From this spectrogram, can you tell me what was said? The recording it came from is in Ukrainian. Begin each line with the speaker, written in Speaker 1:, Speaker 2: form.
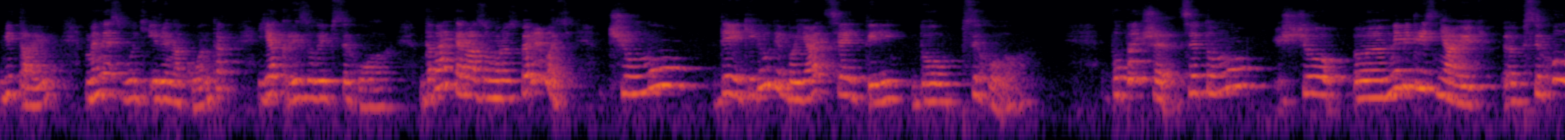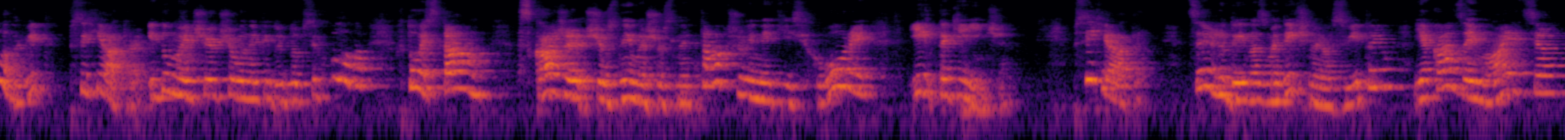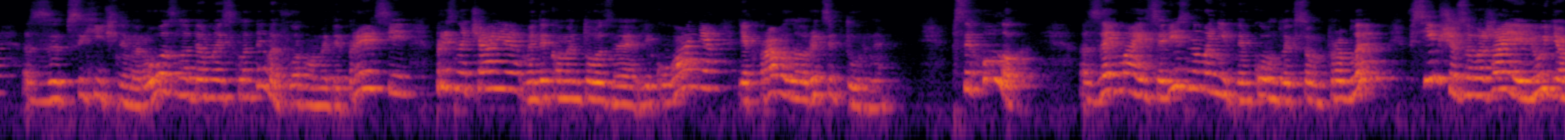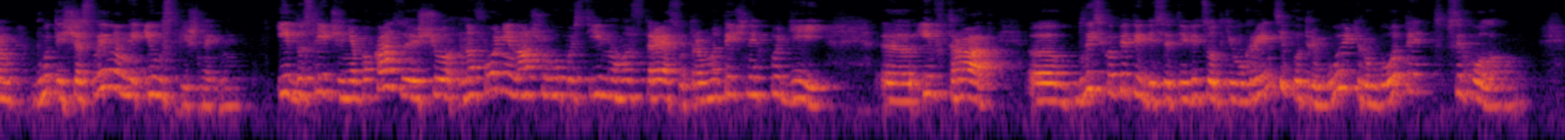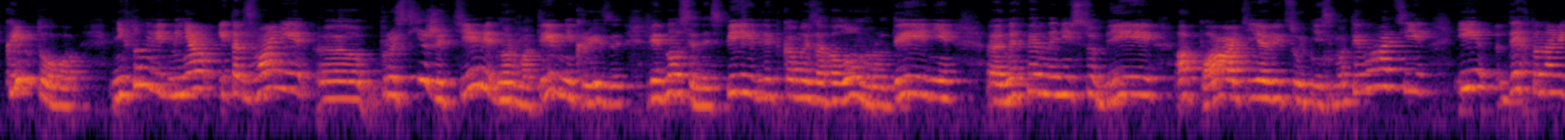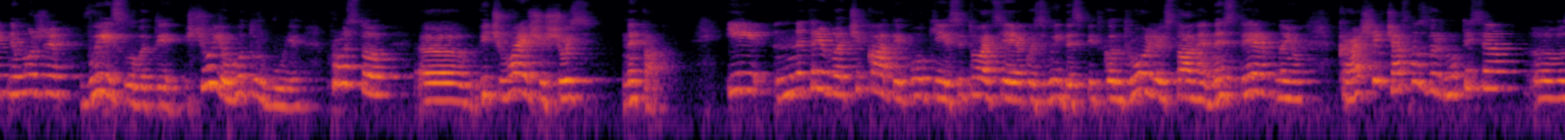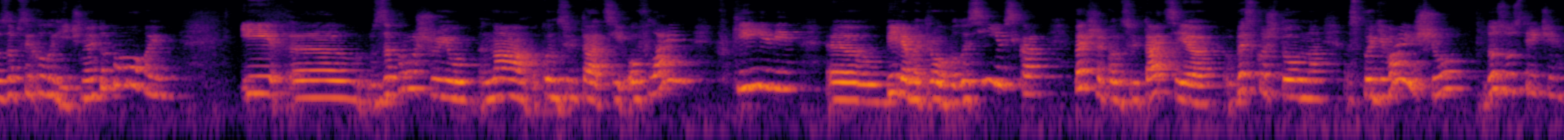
Speaker 1: Вітаю! Мене звуть Ірина Контар, я кризовий психолог. Давайте разом розберемось, чому деякі люди бояться йти до психолога. По-перше, це тому, що е, не відрізняють е, психолога від психіатра і думають, що якщо вони підуть до психолога, хтось там скаже, що з ними щось не так, що він якийсь хворий і таке інше. Психіатр це людина з медичною освітою, яка займається з психічними розладами, складними формами депресії, призначає медикаментозне лікування, як правило, рецептурне. Психолог займається різноманітним комплексом проблем, всім, що заважає людям бути щасливими і успішними. І дослідження показує, що на фоні нашого постійного стресу, травматичних подій е, і втрат близько 50% українців потребують роботи з психологом. Крім того, ніхто не відміняв і так звані е, прості життєві нормативні кризи, відносини з підлітками, загалом в родині, е, невпевненість в собі, апатія, відсутність мотивації. І дехто навіть не може висловити, що його турбує. Просто е, відчуває, що щось не так. І не треба чекати, поки ситуація якось вийде з-під контролю, стане нестерпною. Краще вчасно звернутися е, за психологічною допомогою. І е, запрошую на консультації офлайн в Києві е, біля метро Голосіївська. Перша консультація безкоштовна. Сподіваюся, що до зустрічі!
